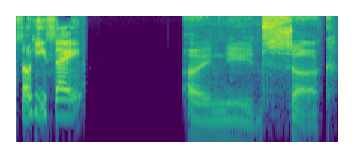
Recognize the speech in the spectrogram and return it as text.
so he say I need suck.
